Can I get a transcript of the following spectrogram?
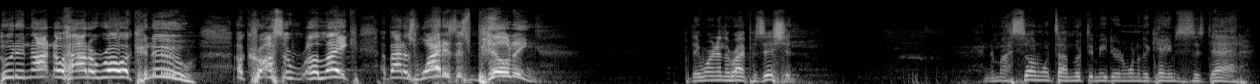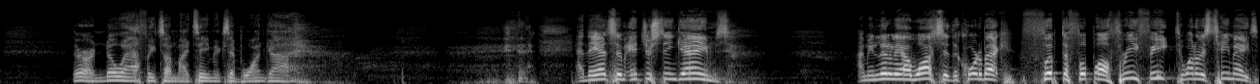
who did not know how to row a canoe across a, a lake about as wide as this building. But they weren't in the right position. And my son one time looked at me during one of the games and says, Dad, there are no athletes on my team except one guy. and they had some interesting games. I mean, literally, I watched it. The quarterback flipped the football three feet to one of his teammates.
